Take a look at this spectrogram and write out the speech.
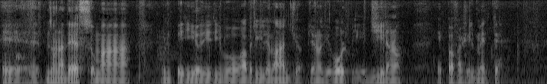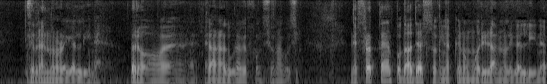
eh, non adesso ma in periodi tipo aprile-maggio è pieno di volpi che girano e poi facilmente si prendono le galline. Però è, è la natura che funziona così. Nel frattempo da adesso fino a che non moriranno le galline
